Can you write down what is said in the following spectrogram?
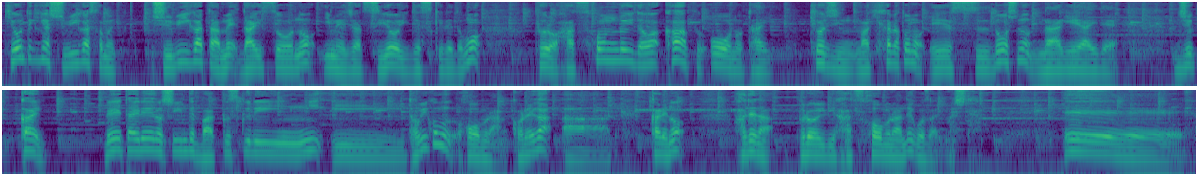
基本的には守備固め、守備固め、ダイソーのイメージは強いですけれども、プロ初本塁打はカープ王の対、巨人牧原とのエース同士の投げ合いで、10回、0対0のシーンでバックスクリーンに飛び込むホームラン。これが、あ彼の派手なプロ入り初ホームランでございました。えー、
